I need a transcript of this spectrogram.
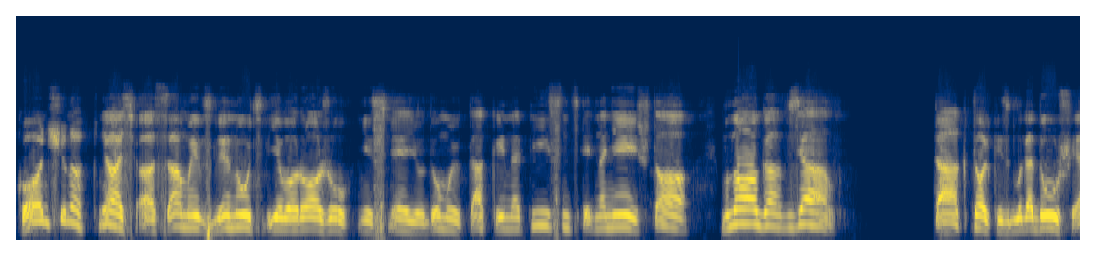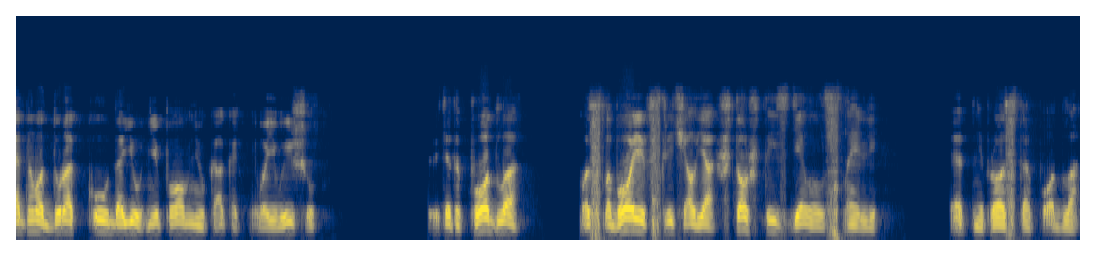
кончено, князь, а сам и взглянуть в его рожу не смею. Думаю, так и написано теперь на ней, что много взял. Так только из благодушия одного дураку даю, не помню, как от него и вышел. Ведь это подло, Маслобоев, — вскричал я, — что ж ты сделал с Нелли? Это не просто подло,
